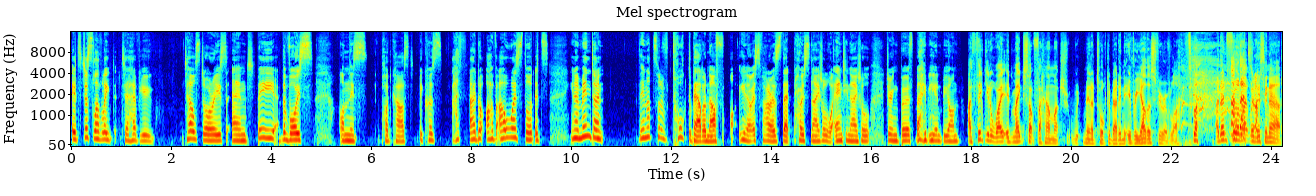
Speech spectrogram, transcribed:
it's just lovely to have you tell stories and be the voice on this podcast because I, I don't, I've always thought it's, you know, men don't, they're not sort of talked about enough, you know, as far as that postnatal or antenatal during birth, baby, and beyond. I think in a way it makes up for how much men are talked about in every other sphere of life. Like, I don't feel like we're missing out,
